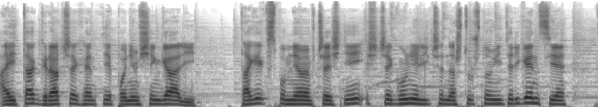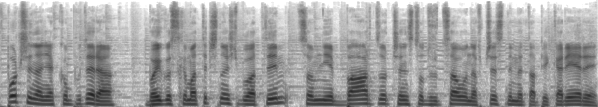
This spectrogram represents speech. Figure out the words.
a i tak gracze chętnie po nią sięgali. Tak jak wspomniałem wcześniej, szczególnie liczę na sztuczną inteligencję w poczynaniach komputera, bo jego schematyczność była tym, co mnie bardzo często odrzucało na wczesnym etapie kariery.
